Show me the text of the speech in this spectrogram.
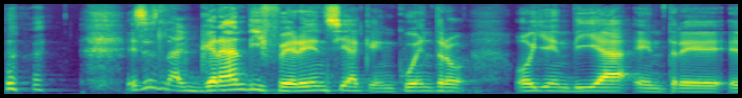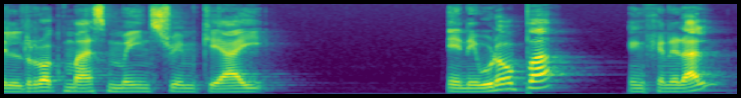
Esa es la gran diferencia que encuentro hoy en día entre el rock más mainstream que hay en Europa en general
